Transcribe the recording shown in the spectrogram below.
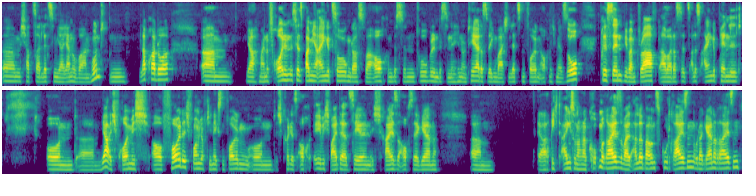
Ähm, ich habe seit letztem Jahr Januar einen Hund, einen Labrador. Ähm, ja, meine Freundin ist jetzt bei mir eingezogen. Das war auch ein bisschen Trubel, ein bisschen hin und her. Deswegen war ich in den letzten Folgen auch nicht mehr so präsent wie beim Draft. Aber das ist jetzt alles eingependelt. Und ähm, ja, ich freue mich auf heute. Ich freue mich auf die nächsten Folgen. Und ich könnte jetzt auch ewig weiter erzählen. Ich reise auch sehr gerne. Ähm, ja, riecht eigentlich so nach einer Gruppenreise, weil alle bei uns gut reisen oder gerne reisen.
